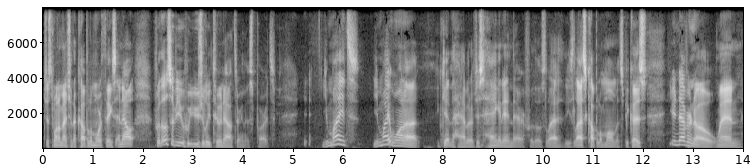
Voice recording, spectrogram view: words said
just want to mention a couple of more things. And now, for those of you who usually tune out during this part, you might you might want to get in the habit of just hanging in there for those last these last couple of moments because you never know when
